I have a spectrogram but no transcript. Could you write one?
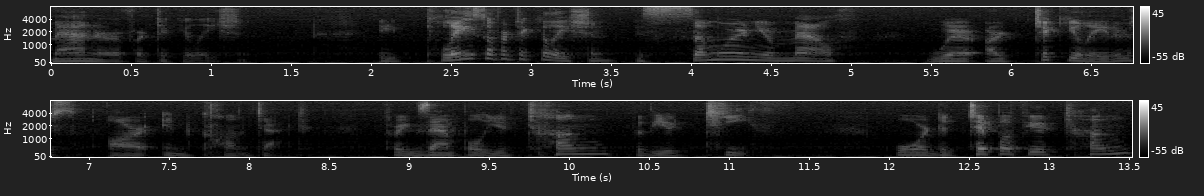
manner of articulation. A place of articulation is somewhere in your mouth where articulators are in contact. For example, your tongue with your teeth, or the tip of your tongue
